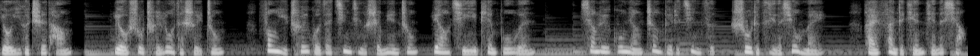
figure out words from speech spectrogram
有一个池塘，柳树垂落在水中，风一吹过，在静静的水面中撩起一片波纹，像绿姑娘正对着镜子梳着自己的秀眉，还泛着甜甜的笑。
